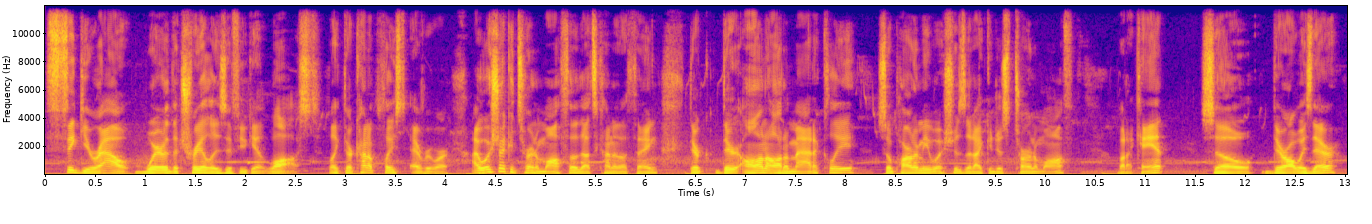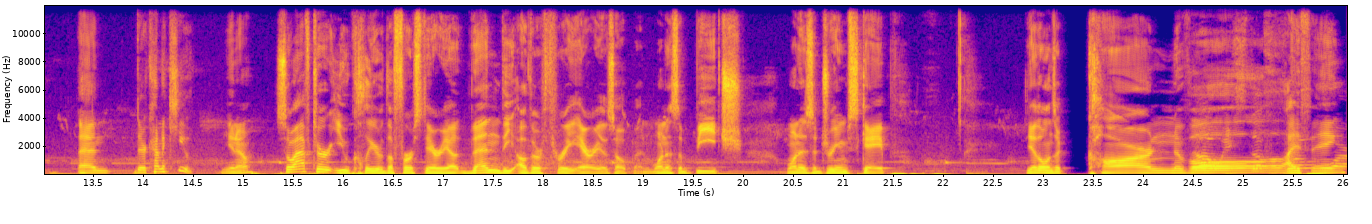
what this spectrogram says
figure out where the trail is if you get lost. Like they're kind of placed everywhere. I wish I could turn them off though. That's kind of the thing. They're they're on automatically. So part of me wishes that I could just turn them off, but I can't. So they're always there and they're kind of cute, you know? So after you clear the first area, then the other three areas open. One is a beach, one is a dreamscape, the other one's a carnival, I think.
